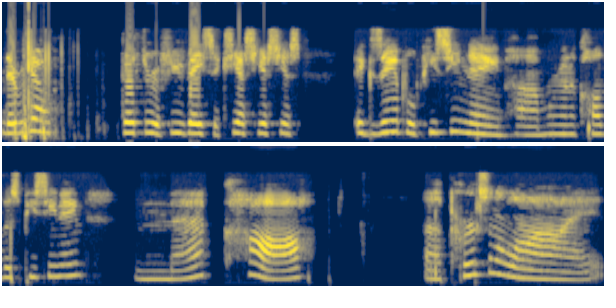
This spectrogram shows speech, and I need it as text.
there we go. Go through a few basics. Yes, yes, yes. Example, PC name. Um, we're going to call this PC name Maca uh, personalized.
